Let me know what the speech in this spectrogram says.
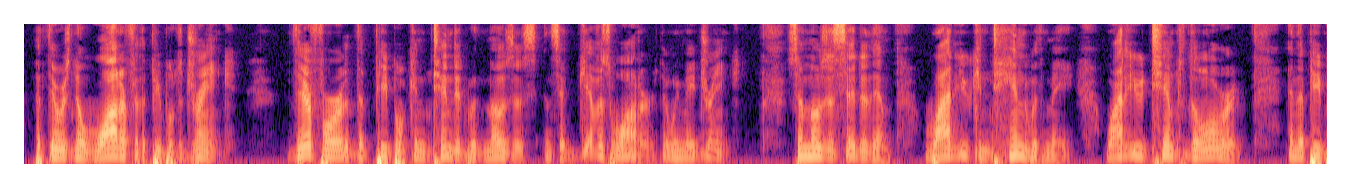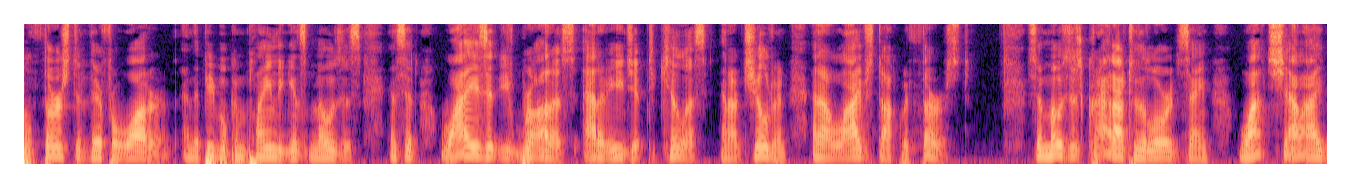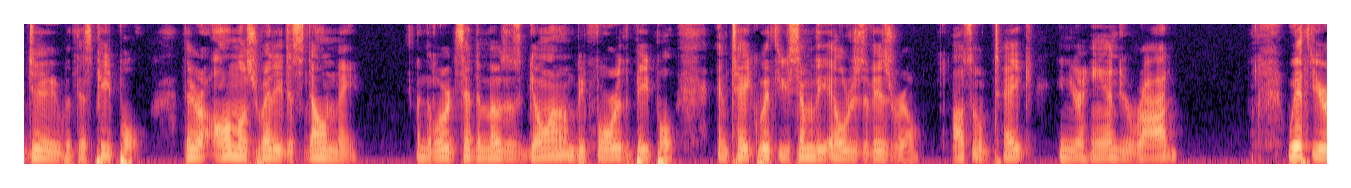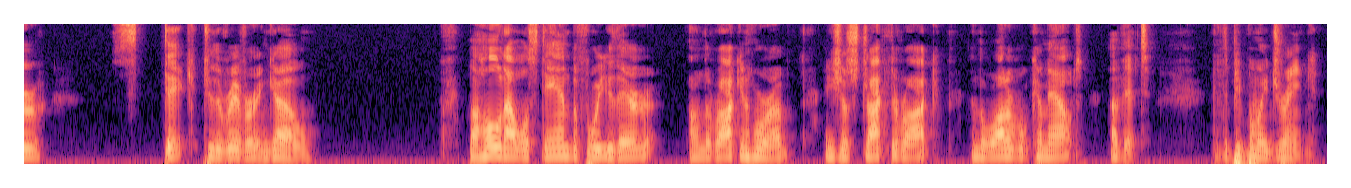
But there was no water for the people to drink. Therefore the people contended with Moses and said, Give us water that we may drink. So Moses said to them, Why do you contend with me? Why do you tempt the Lord? And the people thirsted there for water. And the people complained against Moses and said, Why is it you've brought us out of Egypt to kill us and our children and our livestock with thirst? So Moses cried out to the Lord, saying, What shall I do with this people? They are almost ready to stone me. And the Lord said to Moses, Go on before the people and take with you some of the elders of Israel. Also take in your hand your rod with your stick to the river and go. Behold, I will stand before you there on the rock in Horeb, and you shall strike the rock, and the water will come out of it, that the people may drink.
